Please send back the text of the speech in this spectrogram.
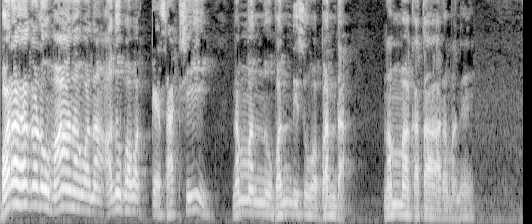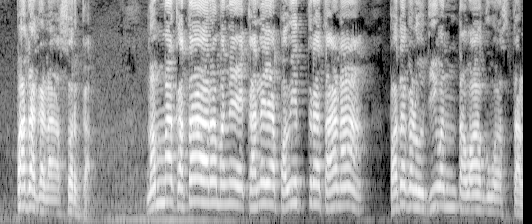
ಬರಹಗಳು ಮಾನವನ ಅನುಭವಕ್ಕೆ ಸಾಕ್ಷಿ, ನಮ್ಮನ್ನು ಬಂಧಿಸುವ ಬಂಧ, ನಮ್ಮ ಕಥಾರಮನೆ. ಪದಗಳ ಸ್ವರ್ಗ. ನಮ್ಮ ಕಥಾರಮನೆ ಕಲೆಯ ಪವಿತ್ರ ತಾಣ, ಪದಗಳು ಜೀವಂತವಾಗುವ ಸ್ಥಳ.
